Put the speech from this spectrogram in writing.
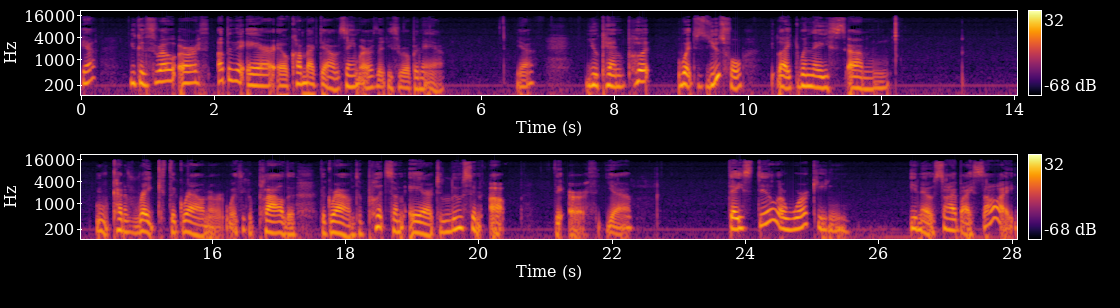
Yeah? You can throw earth up in the air, it'll come back down, the same earth that you threw up in the air. Yeah? You can put what's useful, like when they um, kind of rake the ground or what you could plow the, the ground to put some air to loosen up the earth, yeah. They still are working, you know, side by side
